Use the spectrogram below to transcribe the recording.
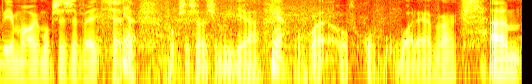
weer mooi om op zijn cv te zetten. Ja. Of op zijn social media. Ja. Of, of, of, whatever. Um,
